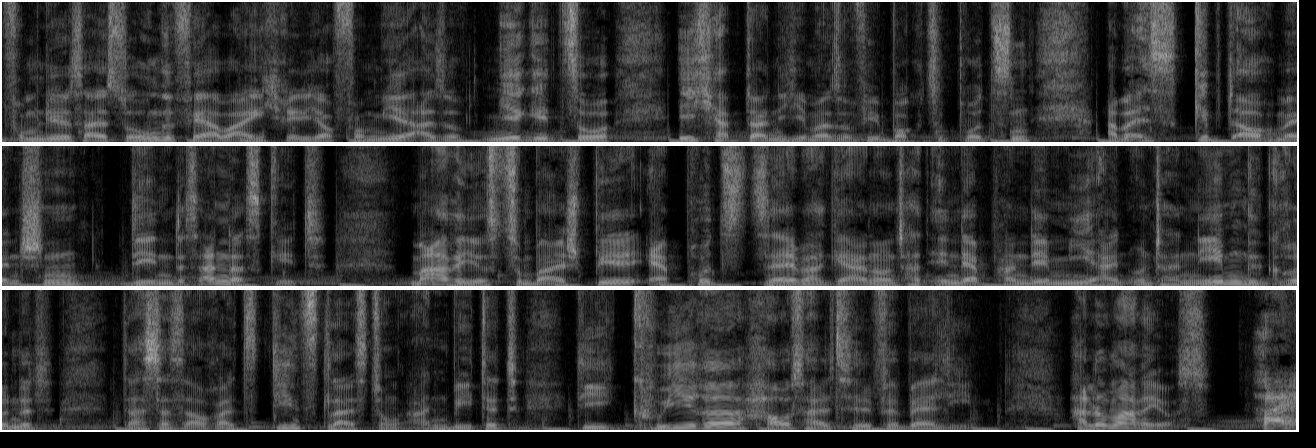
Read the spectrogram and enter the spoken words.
formuliere das alles so ungefähr, aber eigentlich rede ich auch von mir. Also mir geht's so, ich habe da nicht immer so viel Bock zu putzen, aber es gibt auch Menschen, denen das anders geht. Marius zum Beispiel, er putzt selber gerne und hat in der Pandemie ein Unternehmen gegründet, das das auch als Dienstleistung anbietet die Queere Haushaltshilfe Berlin. Hallo Marius. Hi.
